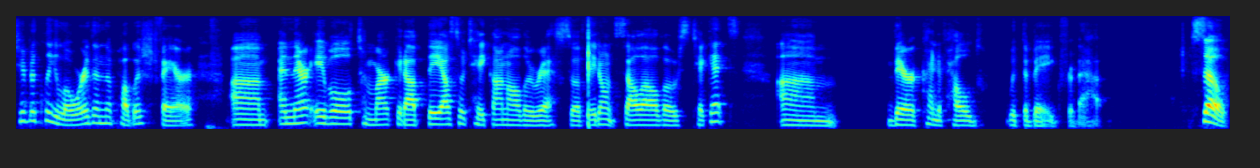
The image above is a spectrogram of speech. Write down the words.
typically lower than the published fare um, and they're able to mark it up. They also take on all the risks. So if they don't sell all those tickets um, they're kind of held with the bag for that. So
